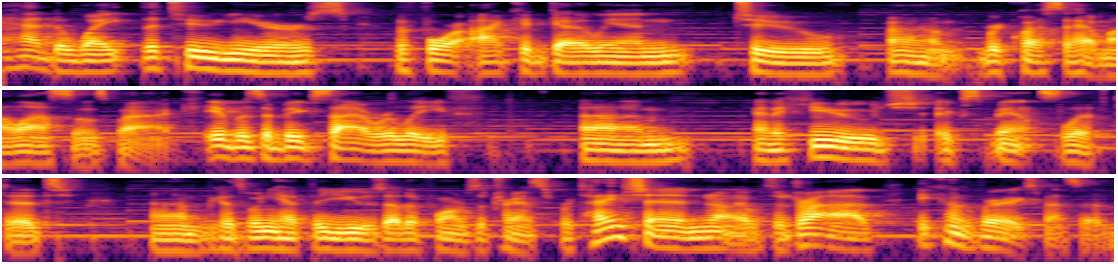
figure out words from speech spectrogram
had to wait the two years before I could go in to um, request to have my license back. It was a big sigh of relief um, and a huge expense lifted um, because when you have to use other forms of transportation and you're not able to drive, it becomes very expensive.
